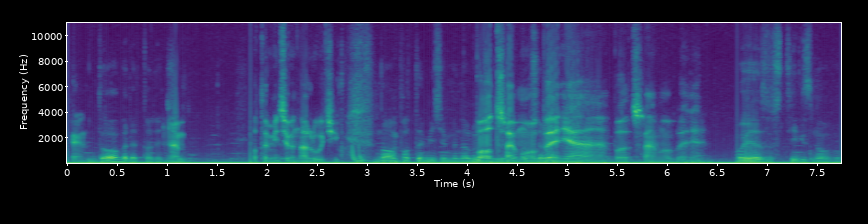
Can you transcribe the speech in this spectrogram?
Okej. Dobre to leci. Nie. potem idziemy na ludzi. No, potem idziemy na ludzi. Bo czemu zobaczymy. by nie? Bo czemu by nie? O Jezu, stick znowu.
